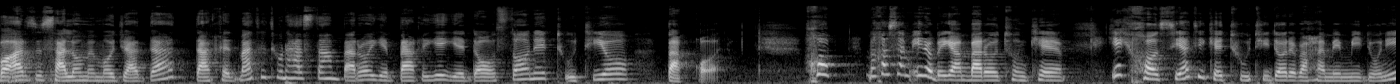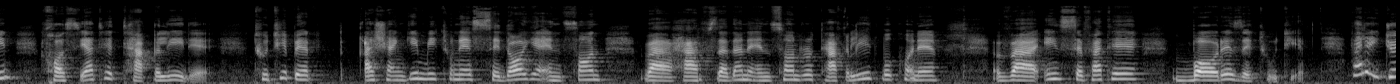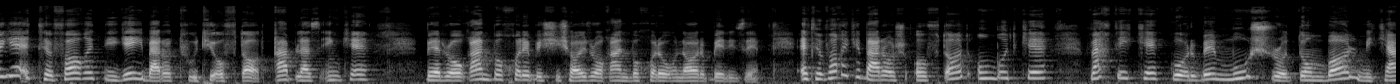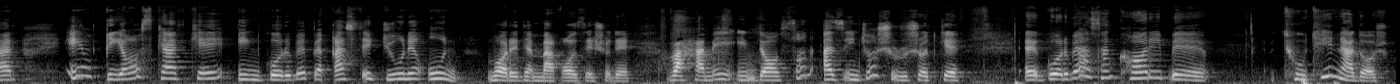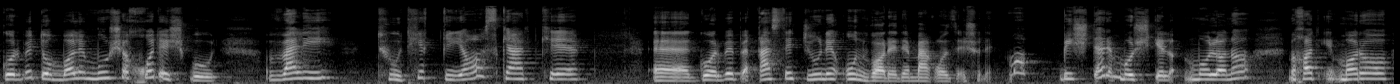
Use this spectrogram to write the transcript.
با عرض سلام مجدد در خدمتتون هستم برای بقیه داستان توتی و بقال. خب می‌خواستم این رو بگم براتون که یک خاصیتی که توتی داره و همه می‌دونین خاصیت تقلیده. توتی به قشنگی می‌تونه صدای انسان و حرف زدن انسان رو تقلید بکنه و این صفت بارز توتیه. ولی یه اتفاق دیگه ای برای توتی افتاد قبل از اینکه به روغن بخوره به شیشه های روغن بخوره اونا رو بریزه. اتفاقی که براش افتاد اون بود که وقتی که گربه موش رو دنبال می‌کرد این قیاس کرد که این گربه به قصد جون اون وارد مغازه شده و همه این داستان از اینجا شروع شد که گربه اصلا کاری به توتی نداشت. گربه دنبال موش خودش بود. ولی توتی قیاس کرد که گربه به قصد جون اون وارد مغازه شده. ما بیشتر مشکل مولانا می‌خواد ما رو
